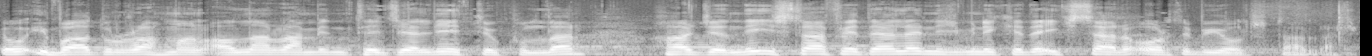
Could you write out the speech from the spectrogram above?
o ibadur Rahman Allah'ın rahmetini tecelli ettiği kullar harcanı ne israf ederler ne cimrikede iki ara orta bir yol tutarlar.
